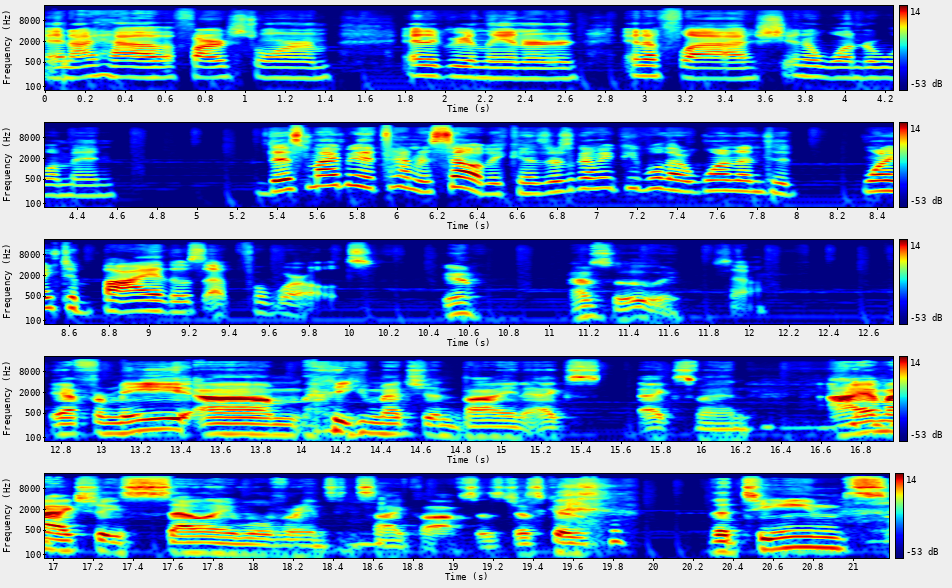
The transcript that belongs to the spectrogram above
and I have a Firestorm and a Green Lantern and a Flash and a Wonder Woman, this might be the time to sell because there's gonna be people that are wanting to wanting to buy those up for Worlds. Yeah, absolutely. So Yeah, for me, um, you mentioned buying X X Men. I am actually selling Wolverines and Cyclopses just because the teams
